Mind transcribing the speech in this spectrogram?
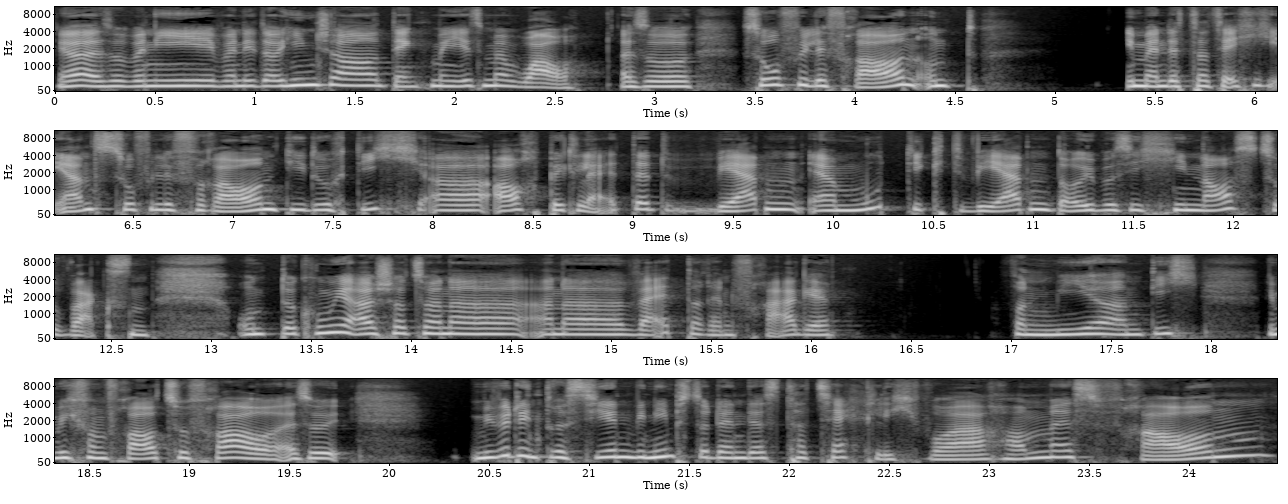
Ja, also wenn ich, wenn ich da hinschaue, denkt man jedes Mal, wow. Also so viele Frauen und ich meine das tatsächlich ernst, so viele Frauen, die durch dich äh, auch begleitet werden, ermutigt werden, da über sich hinaus zu wachsen. Und da komme ich auch schon zu einer, einer weiteren Frage von mir an dich, nämlich von Frau zu Frau. Also mir würde interessieren, wie nimmst du denn das tatsächlich wahr? Haben es Frauen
